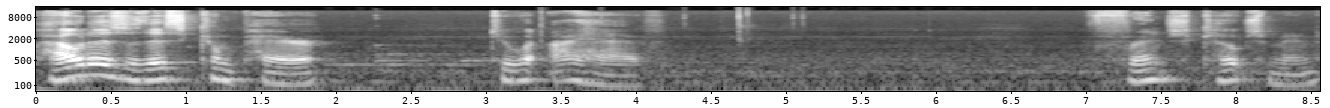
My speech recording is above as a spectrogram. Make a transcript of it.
How does this compare to what I have? French coachman.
